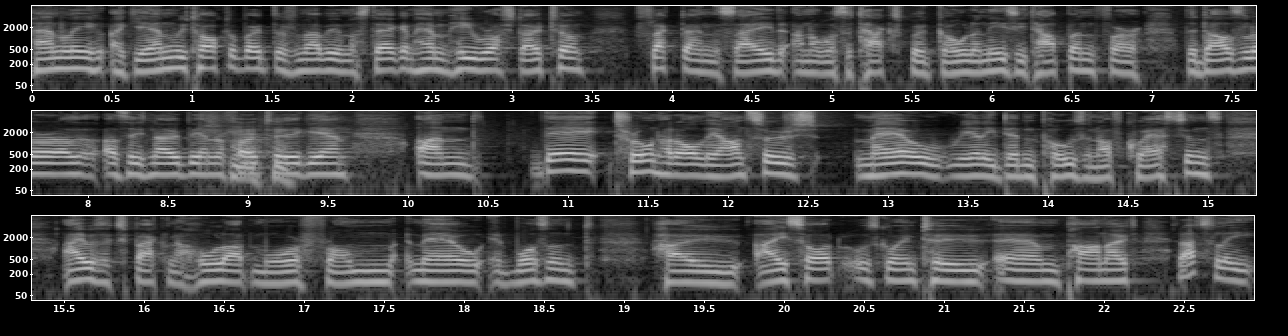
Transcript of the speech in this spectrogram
Hennelly, again, we talked about there's maybe a mistake in him. He rushed out to him, flicked down the side, and it was a textbook goal, an easy tap in for the Dazzler, as he's now being referred to again. And they, Tyrone had all the answers. Mayo really didn't pose enough questions. I was expecting a whole lot more from Mayo. It wasn't how I thought it was going to um, pan out. It actually,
